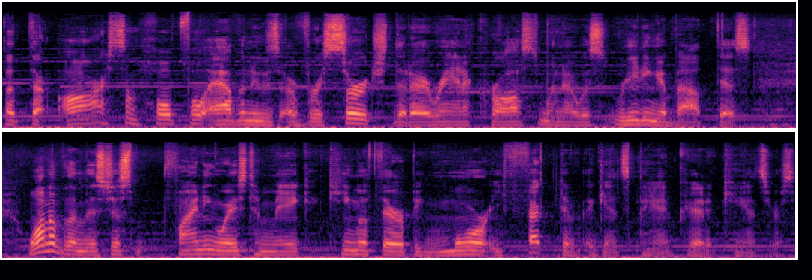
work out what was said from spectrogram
but there are some hopeful avenues of research that I ran across when I was reading about this. One of them is just finding ways to make chemotherapy more effective against pancreatic cancers.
